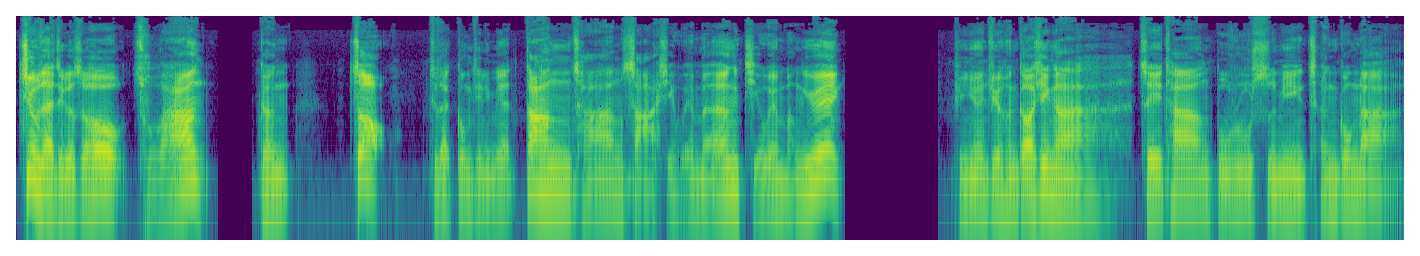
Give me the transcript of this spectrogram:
就在这个时候，楚王。跟赵就在宫廷里面当场歃血为盟，结为盟约。平原君很高兴啊，这一趟不辱使命成功了。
